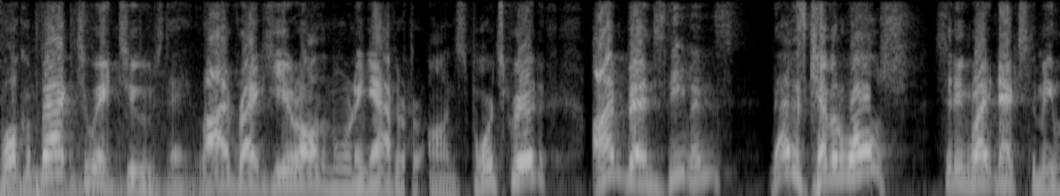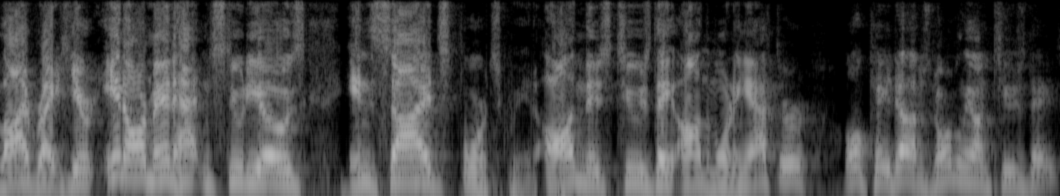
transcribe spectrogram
Welcome back to a Tuesday, live right here on the morning after on Sports Grid. I'm Ben Stevens. That is Kevin Walsh sitting right next to me, live right here in our Manhattan studios inside Sports Grid on this Tuesday on the morning after. Okay, Dubs, normally on Tuesdays,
